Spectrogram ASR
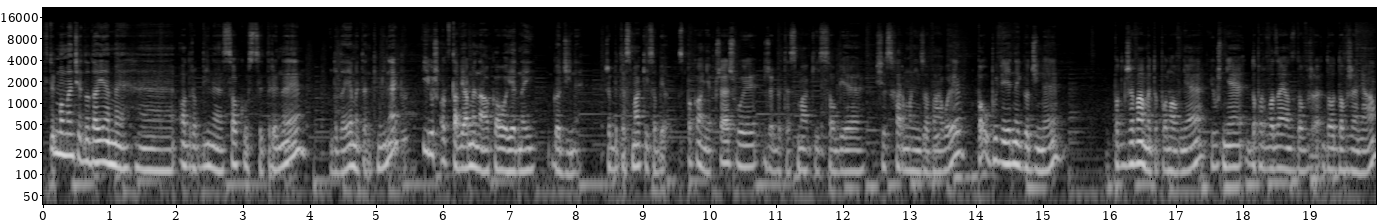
W tym momencie dodajemy e, odrobinę soku z cytryny, dodajemy ten kminek i już odstawiamy na około jednej godziny, żeby te smaki sobie spokojnie przeszły, żeby te smaki sobie się zharmonizowały. Po upływie jednej godziny podgrzewamy to ponownie, już nie doprowadzając do, wrze- do, do wrzenia.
